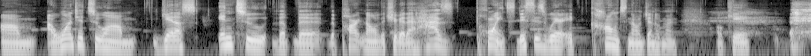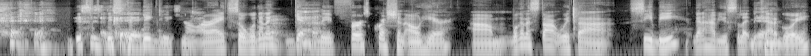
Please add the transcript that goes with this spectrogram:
Um, I wanted to um, get us into the the the part now of the trivia that has points. This is where it counts now, gentlemen. Okay. this is this okay. is the big leagues now. All right. So we're gonna get the first question out here. Um, we're gonna start with uh CB. We're gonna have you select the yeah. category.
